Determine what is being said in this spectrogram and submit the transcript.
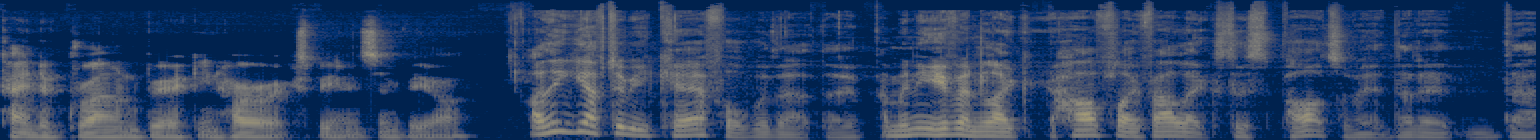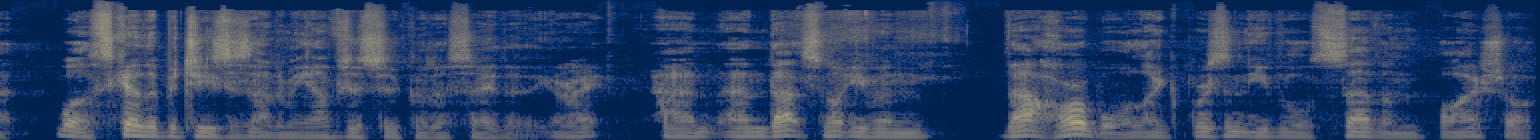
kind of groundbreaking horror experience in VR. I think you have to be careful with that, though. I mean, even like Half Life Alyx, there's parts of it that it that well scare the bejesus out of me. I've just got to say that, right? And and that's not even that horrible. Like Resident Evil Seven, Bioshock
